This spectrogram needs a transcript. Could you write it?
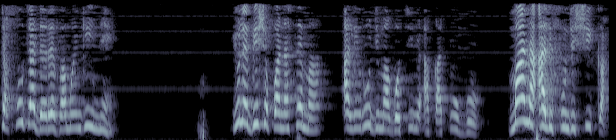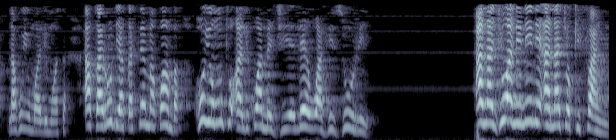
Tafuta dereva mwingine. Yule bishop anasema alirudi magotini akatubu. Maana alifundishika na huyu mwalimu wasa akarudi akasema kwamba huyu mtu alikuwa amejielewa vizuri. Anajua ni nini anachokifanya.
